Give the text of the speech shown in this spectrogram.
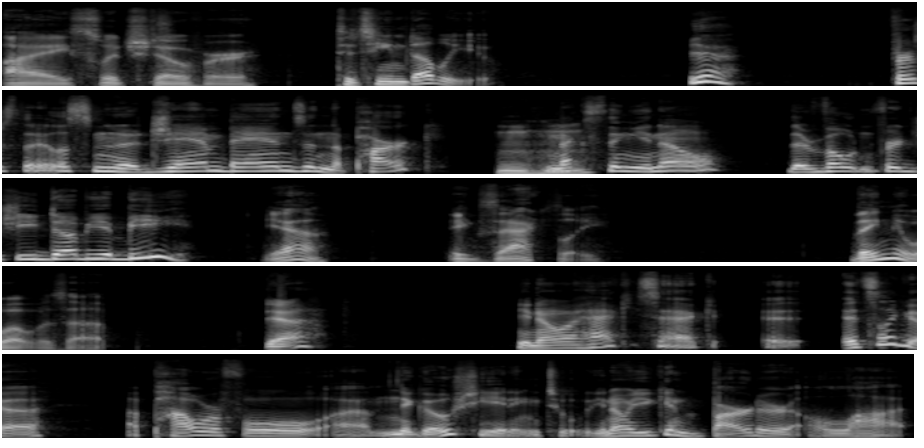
I switched over to Team W. Yeah. First, they're listening to jam bands in the park. Mhm. Next thing you know, they're voting for GWB. Yeah, exactly. They knew what was up. Yeah. You know, a hacky sack, it's like a, a powerful um, negotiating tool. You know, you can barter a lot.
